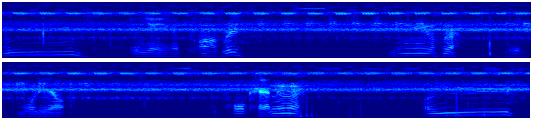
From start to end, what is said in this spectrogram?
อืมตัวใหญ่ครับ ออกเลยนี่เหรอเห็นบอแล้วตุกคอแขนนึงเลยเออ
